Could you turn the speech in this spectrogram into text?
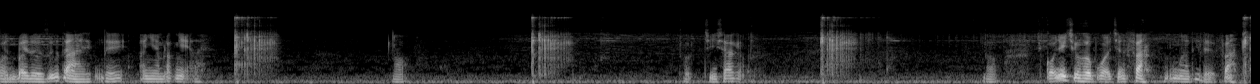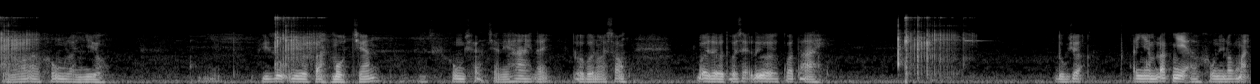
còn bây giờ giữ tài thì cũng thế anh em lắc nhẹ thôi. Đó. Rồi, chính xác ạ. Đó. Có những trường hợp gọi chén phản nhưng mà tỷ lệ phản của nó là không là nhiều. Ví dụ như phản một chén không phản chén thứ hai đấy tôi vừa nói xong. Bây giờ tôi sẽ đưa qua tài. Đúng chưa? Anh em lắc nhẹ không nên lắc mạnh.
